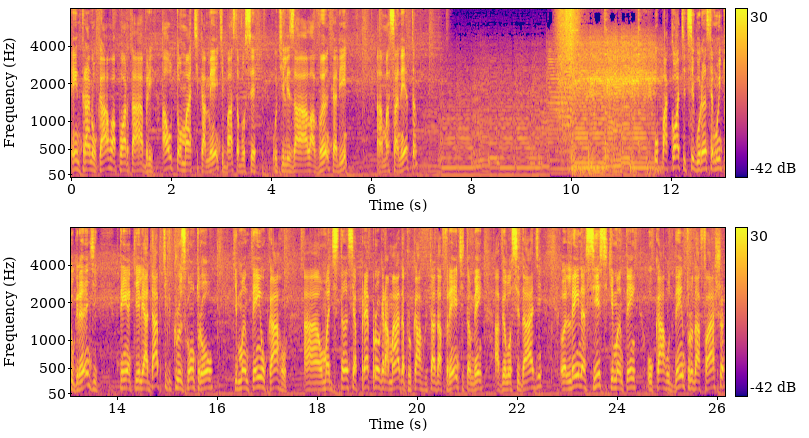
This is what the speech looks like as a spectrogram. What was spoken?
entrar no carro, a porta abre automaticamente, basta você utilizar a alavanca ali a maçaneta. O pacote de segurança é muito grande, tem aquele Adaptive Cruise Control que mantém o carro a uma distância pré-programada para o carro que está da frente, também a velocidade. Lane Assist que mantém o carro dentro da faixa.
